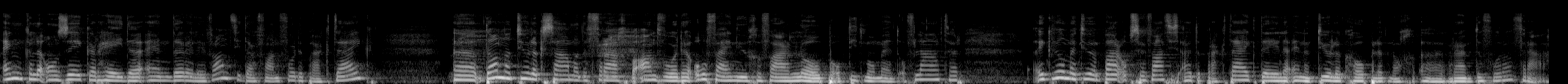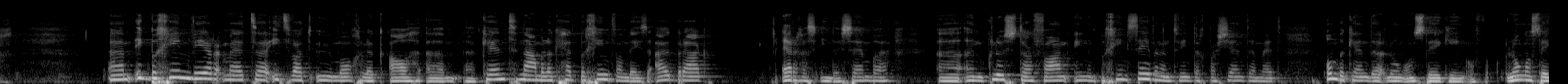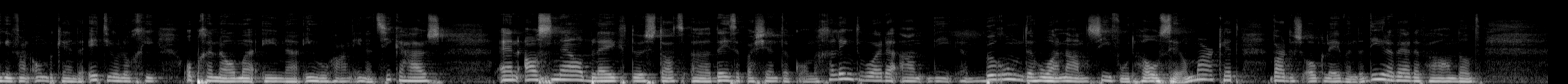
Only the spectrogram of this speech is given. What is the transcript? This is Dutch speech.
enkele onzekerheden en de relevantie daarvan voor de praktijk. Uh, dan natuurlijk samen de vraag beantwoorden of wij nu gevaar lopen op dit moment of later. Ik wil met u een paar observaties uit de praktijk delen en natuurlijk hopelijk nog uh, ruimte voor een vraag. Um, ik begin weer met uh, iets wat u mogelijk al um, kent, namelijk het begin van deze uitbraak. Ergens in december een cluster van in het begin 27 patiënten met onbekende longontsteking of longontsteking van onbekende etiologie opgenomen in, in Wuhan in het ziekenhuis. En al snel bleek dus dat deze patiënten konden gelinkt worden aan die beroemde Huanan Seafood Wholesale Market, waar dus ook levende dieren werden verhandeld.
